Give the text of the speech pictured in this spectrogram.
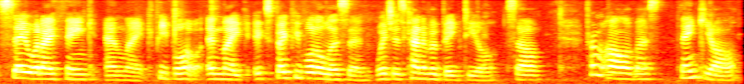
say what I think and like people and like expect people to listen, which is kind of a big deal. So, from all of us, thank y'all.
